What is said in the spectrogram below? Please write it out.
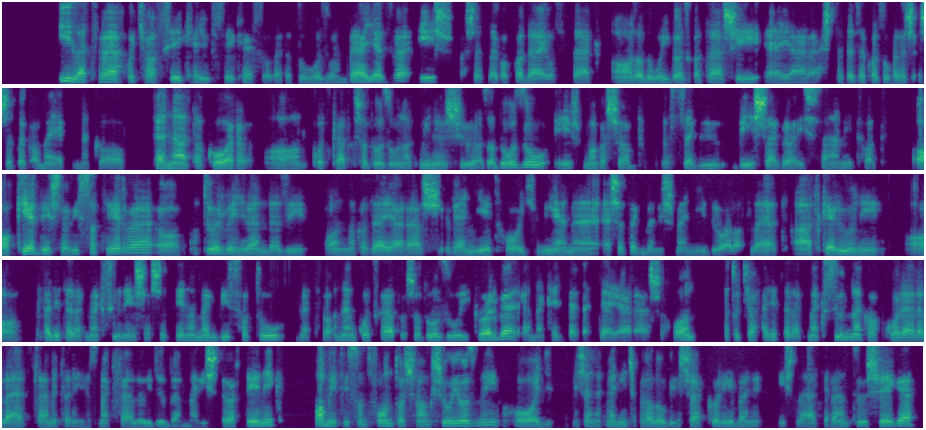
illetve hogyha a székhelyük székhelyszolgáltatóhoz van beegyezve, és esetleg akadályozták az adóigazgatási eljárást. Tehát ezek azok az esetek, amelyeknek a fennálltakor a kockázatos adózónak minősül az adózó, és magasabb összegű bírságra is számíthat. A kérdésre visszatérve, a, a törvény rendezi annak az eljárás rendjét, hogy milyen esetekben is mennyi idő alatt lehet átkerülni a feltételek megszűnés esetén a megbízható, illetve a nem kockázatos adózói körbe, ennek egy bevett eljárása van. Tehát, hogyha a feltételek megszűnnek, akkor erre lehet számítani, hogy ez megfelelő időben meg is történik. Amit viszont fontos hangsúlyozni, hogy, és ennek megint csak az adóbírság körében is lehet jelentősége,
